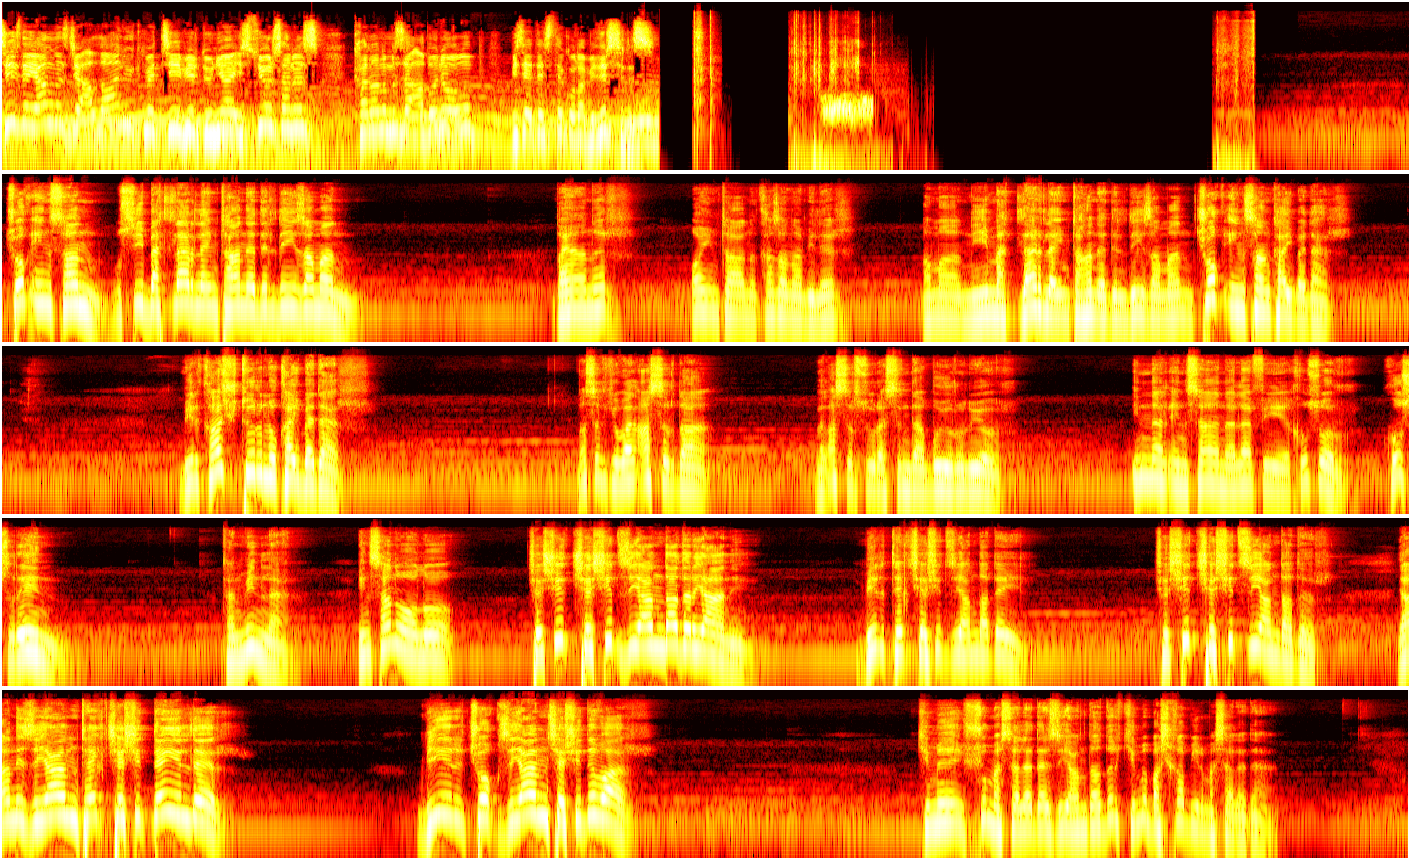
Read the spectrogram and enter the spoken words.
Siz de yalnızca Allah'ın hükmettiği bir dünya istiyorsanız kanalımıza abone olup bize destek olabilirsiniz. Çok insan musibetlerle imtihan edildiği zaman dayanır, o imtihanı kazanabilir. Ama nimetlerle imtihan edildiği zaman çok insan kaybeder. Birkaç türlü kaybeder. Nasıl ki Vel Asr'da Vel Asr suresinde buyuruluyor. İnnel insane lefi husur, husrin tenvinle insanoğlu çeşit çeşit ziyandadır yani. Bir tek çeşit ziyanda değil. Çeşit çeşit ziyandadır. Yani ziyan tek çeşit değildir. Birçok ziyan çeşidi var. Kimi şu meselede ziyandadır, kimi başka bir meselede.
